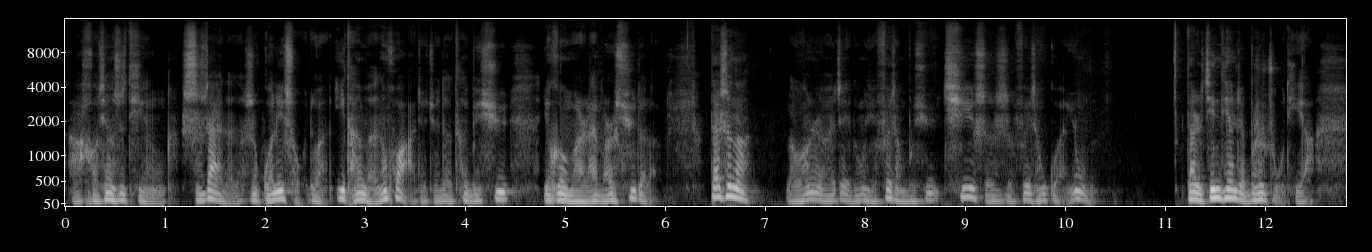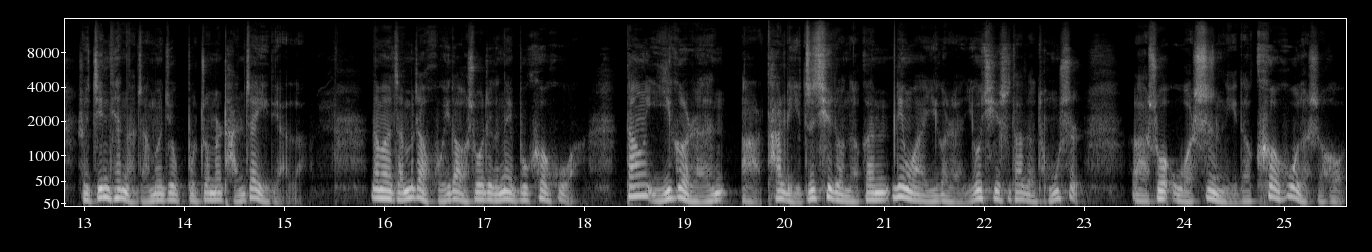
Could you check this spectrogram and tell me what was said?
啊，好像是挺实在的，是管理手段；一谈文化就觉得特别虚，又跟我们来玩虚的了。但是呢，老王认为这个东西非常不虚，其实是非常管用的。但是今天这不是主题啊，所以今天呢，咱们就不专门谈这一点了。那么咱们再回到说这个内部客户啊，当一个人啊，他理直气壮的跟另外一个人，尤其是他的同事啊，说我是你的客户的时候，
